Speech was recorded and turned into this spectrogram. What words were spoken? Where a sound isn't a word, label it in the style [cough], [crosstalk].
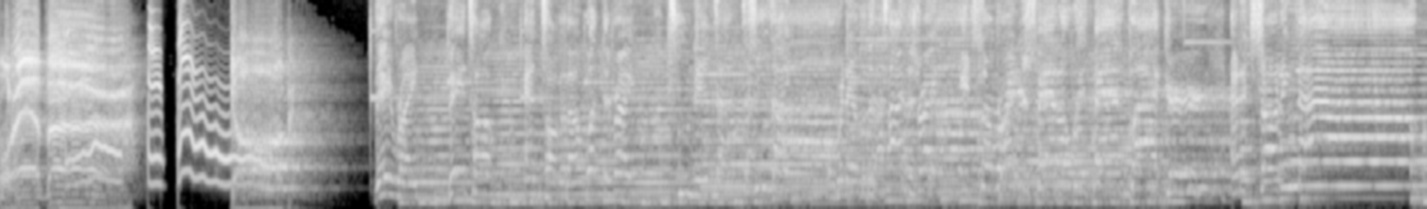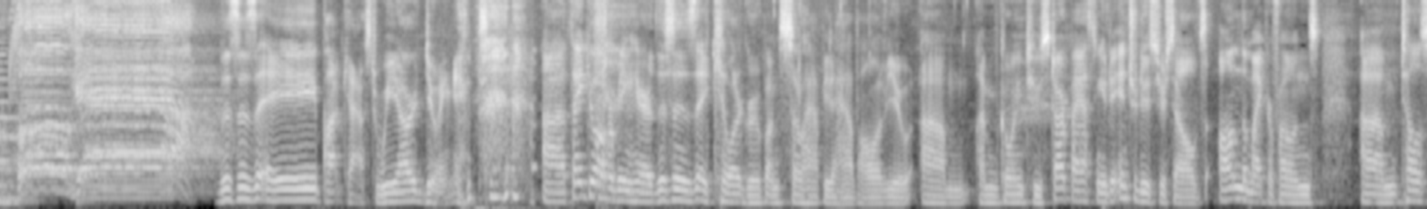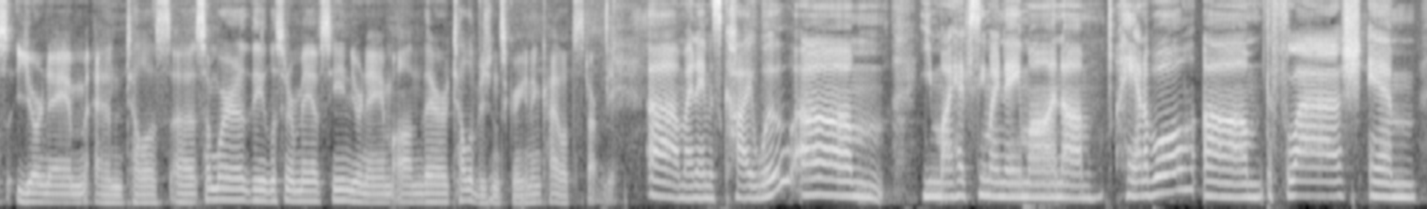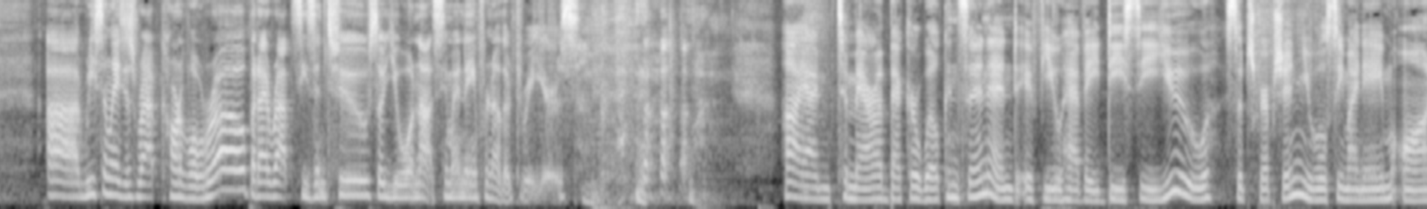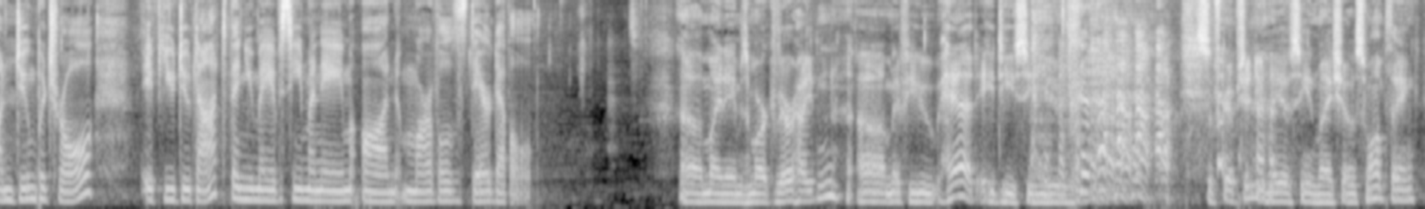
Forever. Dog. They write, they talk, and talk about what they write. Tune in tonight, or whenever the time is right. It's the Writers Panel with Ben Blacker, and it's starting now. Oh, yeah! This is a podcast. We are doing it. [laughs] Uh, thank you all for being here. This is a killer group. I'm so happy to have all of you. Um, I'm going to start by asking you to introduce yourselves on the microphones. Um, tell us your name and tell us uh, somewhere the listener may have seen your name on their television screen. And Kai, let's start with you. Uh, my name is Kai Wu. Um, you might have seen my name on um, Hannibal, um, The Flash, and uh, recently I just wrapped Carnival Row, but I wrapped season two, so you will not see my name for another three years. [laughs] Hi, I'm Tamara Becher Wilkinson, and if you have a DCU subscription, you will see my name on Doom Patrol. If you do not, then you may have seen my name on Marvel's Daredevil. Uh, my name is Mark Verheiden. Um, if you had a DCU [laughs] subscription, you may have seen my show Swamp Thing.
